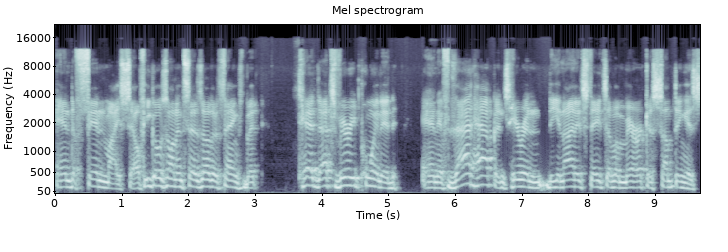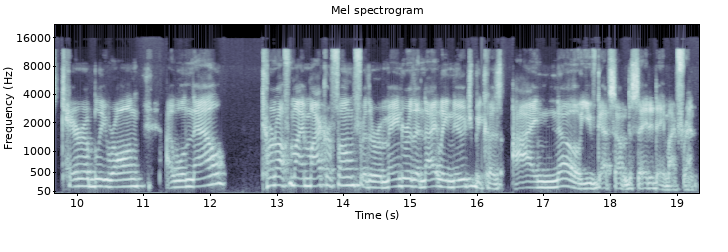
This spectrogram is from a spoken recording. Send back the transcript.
and defend myself. He goes on and says other things, but Ted, that's very pointed. And if that happens here in the United States of America, something is terribly wrong. I will now turn off my microphone for the remainder of the Nightly Nuge because I know you've got something to say today, my friend.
